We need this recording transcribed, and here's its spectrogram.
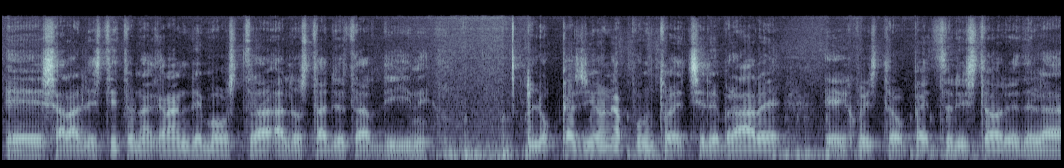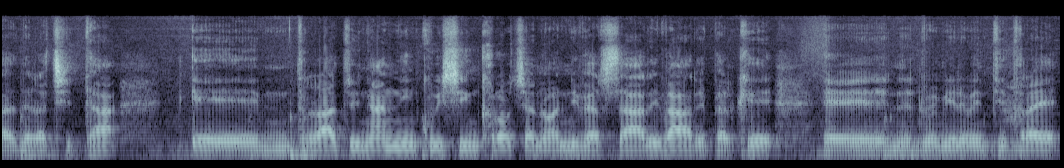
eh, sarà allestita una grande mostra allo Stadio Tardini. L'occasione appunto è celebrare eh, questo pezzo di storia della, della città e tra l'altro in anni in cui si incrociano anniversari vari perché eh, nel 2023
